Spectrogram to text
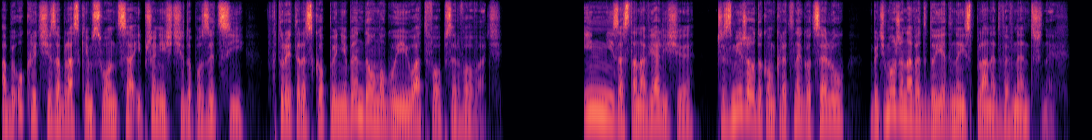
aby ukryć się za blaskiem słońca i przenieść się do pozycji, w której teleskopy nie będą mogły jej łatwo obserwować. Inni zastanawiali się, czy zmierzał do konkretnego celu, być może nawet do jednej z planet wewnętrznych.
